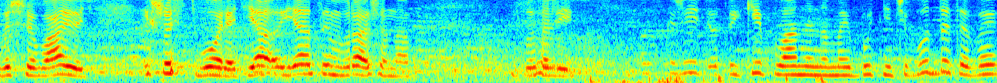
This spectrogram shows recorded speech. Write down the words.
вишивають і щось творять. Я, я цим вражена взагалі. Скажіть, Скажіть, от які плани на майбутнє? Чи будете ви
